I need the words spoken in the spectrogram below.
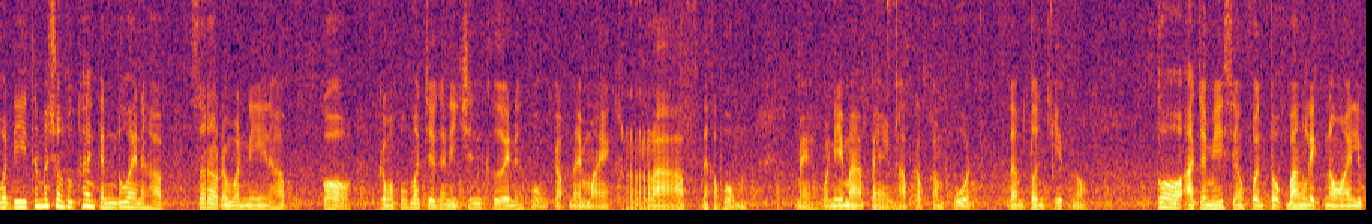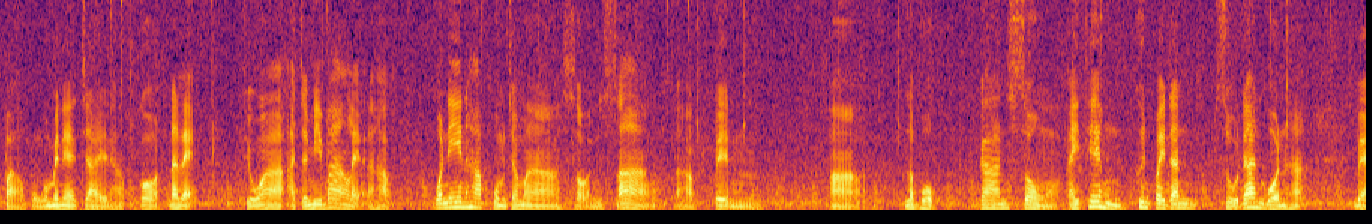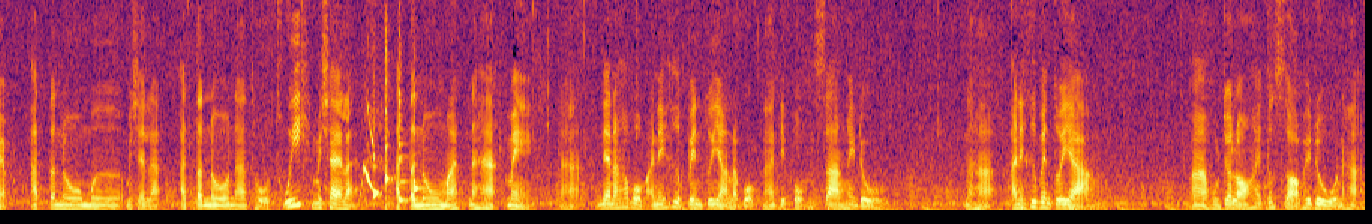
วัสดีท่านผู้ชมทุกท่านกันด้วยนะครับสำหรับในวันนี้นะครับ ก็กลับมาพบมาเจอกันอีกเช่นเคยนะครับผมกับใน Minecraft นะครับผมแหมวันนี้มาแปลกนะครับกับคำพูดเริ่มต้นคลิปเนาะก็อาจจะมีเสียงฝนตกบ้างเล็กน้อยหรือเปล่าผมก็ไม่แน่ใจนะครับ ก็นั่นแหละ ถือว่าอาจจะมีบ้างแหละนะครับ วันนี้นะครับผมจะมาสอนสร้างนะครับเป็นระบบการส่งไอเทมขึ้นไปด้านสู่ด้านบนฮะ แบบอัตโนมือไม่ใช่ละอัตโนนาโถทุยไม่ใช่ละอัตโนมัตินะฮะแหมนะฮะเนี่ยนะครับผมอันนี้คือเป็นตัวอย่างระบบนะฮะที่ผมสร้างให้ดูนะฮะอันนี้คือเป็นตัวอย่างอ่าผมจะลองให้ทดสอบให้ดูนะฮะ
